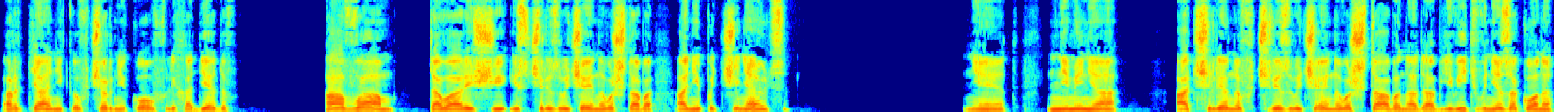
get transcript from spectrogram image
Артяников, Черняков, Лиходедов. А вам, товарищи из чрезвычайного штаба, они подчиняются? Нет, не меня, а членов чрезвычайного штаба надо объявить вне закона.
